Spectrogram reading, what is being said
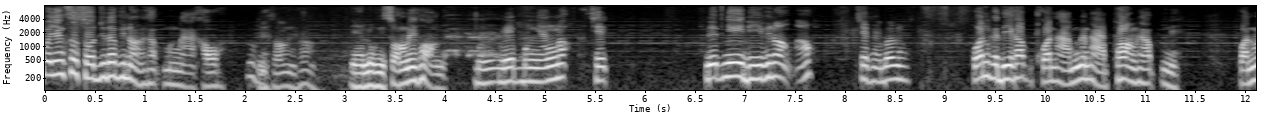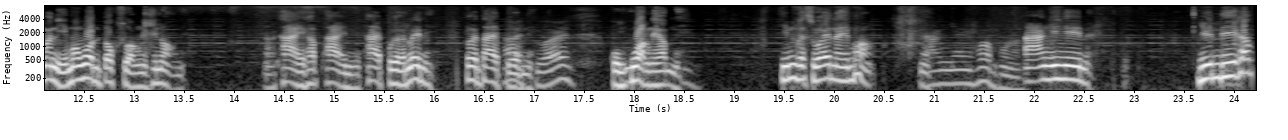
กล้วยยังสดๆอยู่เด้อพี่น้องครับเบิ่งหน้าเขาลูกที่สองในท้องเนี่ยลูกที่สองในท้องเนี่ยเบิ่งเล็บเบิ่งหยังเนาะเช็ค เล็บงี้ดีพี่น้องเอ้าเช็คให้เบิ่งควนก็ดีครับควนหามเงินหาบท้องนะครับนี่ควนมาหนีมาวนตกสวงนี่พี่น้องนี่ อ่าท่ายครับท่ายนี่ท่ายเปิดเลยนี่เพื่อนท่ายเปิดนี่สวยกวงกว้างๆนี่ครับนี่ยิ้มก็สวยในพ่องทางใหญ่พร้อมผมล่ะอ่างยืนๆนี่ยืนดีครับ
